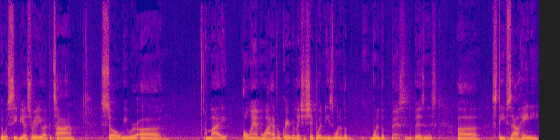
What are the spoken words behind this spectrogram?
it was CBS Radio at the time. So we were, uh, my OM, who I have a great relationship with, and he's one of the one of the best in the business, uh, Steve Salhaney.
